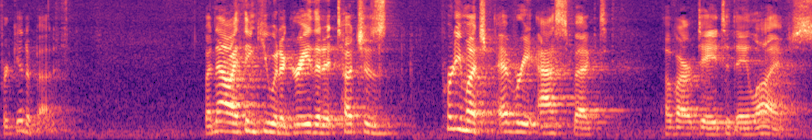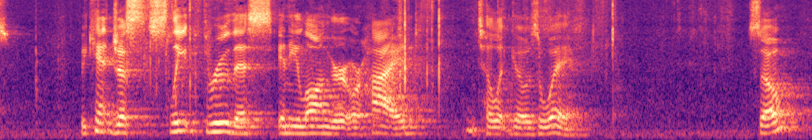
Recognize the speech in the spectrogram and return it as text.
forget about it. But now I think you would agree that it touches pretty much every aspect of our day to day lives. We can't just sleep through this any longer or hide until it goes away. So,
